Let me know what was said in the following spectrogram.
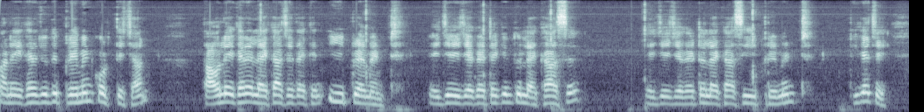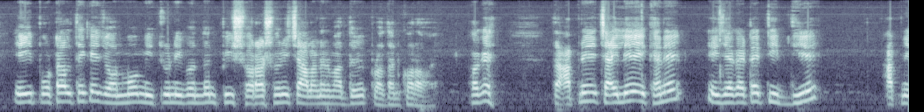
মানে এখানে যদি পেমেন্ট করতে চান, তাহলে এখানে লেখা আছে, দেখেন ই পেমেন্ট এই যে, এই জায়গাটা কিন্তু লেখা আছে। এই যে জায়গাটা লেখা আছে ই পেমেন্ট ঠিক আছে? এই পোর্টাল থেকে জন্ম, মৃত্যু, নিবন্ধন ফি সরাসরি চালানের মাধ্যমে প্রদান করা হয় ওকে তা আপনি চাইলে এখানে এই জায়গাটায় টিপ দিয়ে আপনি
